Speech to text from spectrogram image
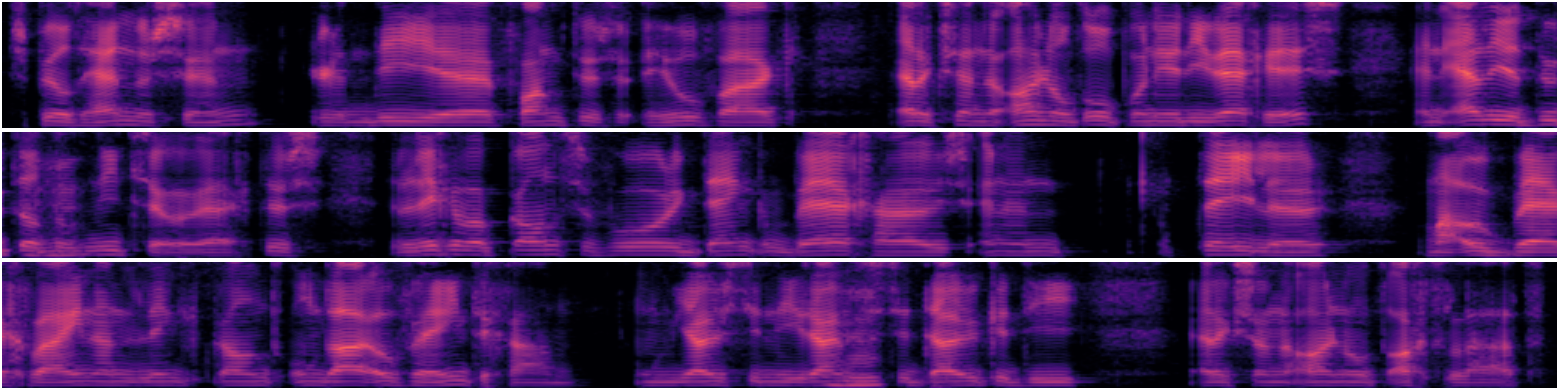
speelt Henderson. En die vangt dus heel vaak Alexander Arnold op wanneer die weg is. En Elliot doet dat mhm. nog niet zo erg. Dus er liggen wel kansen voor, ik denk een Berghuis en een Taylor. Maar ook Bergwijn aan de linkerkant om daar overheen te gaan. Om juist in die ruimtes mhm. te duiken die Alexander Arnold achterlaat.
